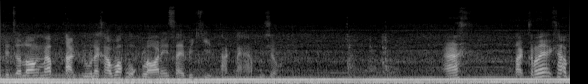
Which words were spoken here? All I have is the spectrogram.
เดี๋ยวจะลองนับตักดูนะครับว่า6ล้อนี่ใส่ไปกี่ตักนะครับผู้ชมอะตักแรกครับ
